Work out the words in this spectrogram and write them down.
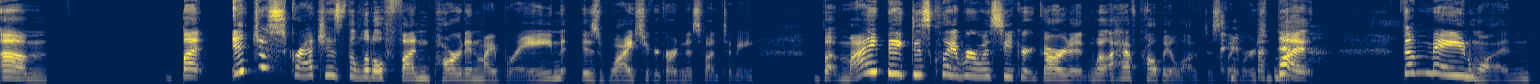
Um, but it just scratches the little fun part in my brain is why Secret Garden is fun to me. But my big disclaimer with Secret Garden, well, I have probably a lot of disclaimers, but the main one,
